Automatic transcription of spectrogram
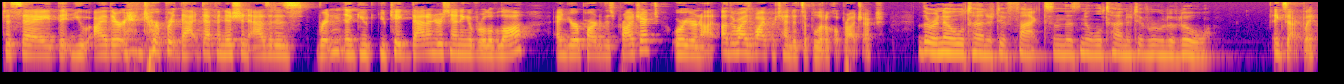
to say that you either interpret that definition as it is written, like you, you take that understanding of rule of law and you're a part of this project, or you're not. Otherwise, why pretend it's a political project? There are no alternative facts and there's no alternative rule of law. Exactly.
